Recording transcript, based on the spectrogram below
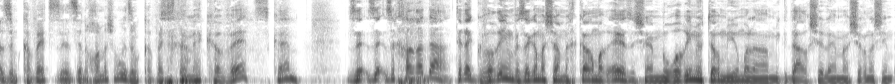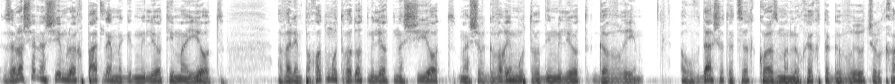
זה מכווץ, זה, זה נכון מה שאומרים? זה מכווץ? זה מכווץ, כן. זה, זה, זה חרדה. תראה, גברים, וזה גם מה שהמחקר מראה, זה שהם מעוררים יותר מאיום על המגדר שלהם מאשר נשים. זה לא שנשים לא אכפת להם, נגיד, מלהיות אימהיות, אבל הן פחות מוטרדות מלהיות נשיות, מאשר גברים מוטרדים מלהיות גברים. העובדה שאתה צריך כל הזמן להוכיח את הגבריות שלך,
